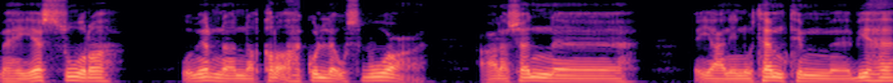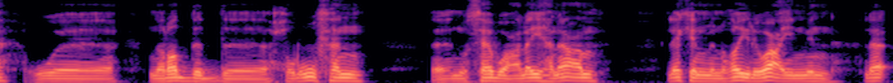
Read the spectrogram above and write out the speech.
ما هياش صورة أمرنا أن نقرأها كل أسبوع علشان يعني نتمتم بها ونردد حروفا نثاب عليها نعم لكن من غير وعي منه. لا.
